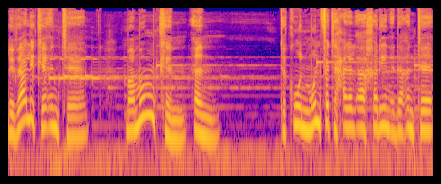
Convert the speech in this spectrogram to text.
لذلك أنت ما ممكن أن تكون منفتح على الآخرين إذا أنت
